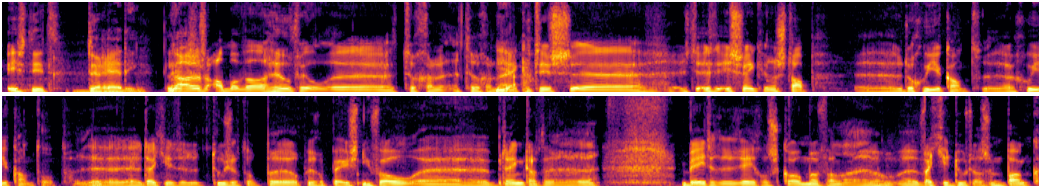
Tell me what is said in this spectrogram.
Is dit de redding? Nou, dat is allemaal wel heel veel uh, tegelijk. tegelijk. Het, is, uh, het, het, is zeker een stap uh, de goede kant, goede kant op. dat je de toezicht op, op Europees niveau brengt. Dat er betere regels komen van wat je doet als een bank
